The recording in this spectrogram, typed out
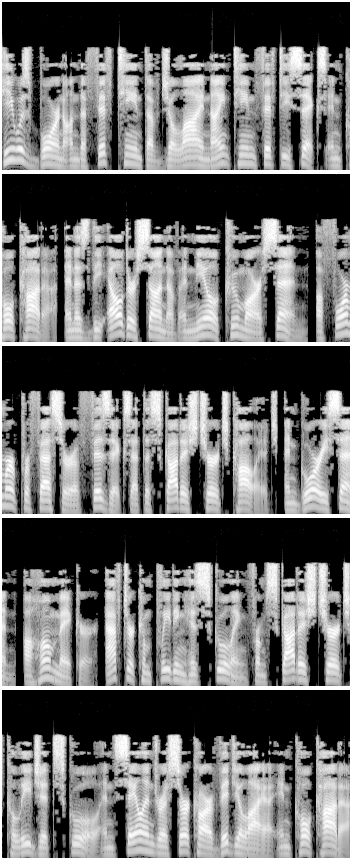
He was born on 15 July 1956 in Kolkata, and is the elder son of Anil Kumar Sen, a former professor of physics at the Scottish Church College, and Gauri Sen, a homemaker. After completing his schooling from Scottish Church Collegiate School and Sailendra Sarkar Vidyalaya in Kolkata,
